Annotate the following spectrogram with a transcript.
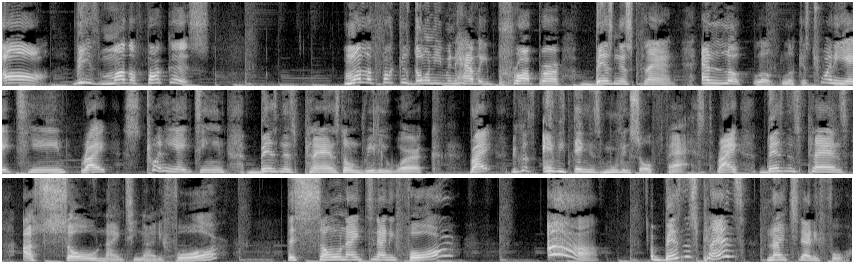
are these motherfuckers? Motherfuckers don't even have a proper business plan. And look, look, look, it's 2018, right? It's 2018. Business plans don't really work, right? Because everything is moving so fast, right? Business plans are so 1994. They're so 1994. Ah, business plans 1994.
